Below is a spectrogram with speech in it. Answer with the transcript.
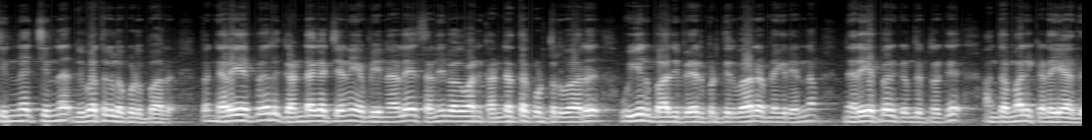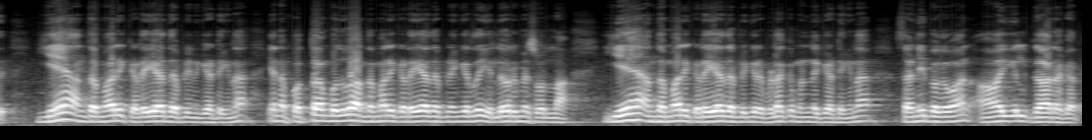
சின்ன சின்ன விபத்துகளை கொடுப்பாரு. இப்போ நிறைய பேர் கண்டகச்சனை அப்படின்னாலே சனி பகவான் கண்டத்தை கொடுத்துருவாரு உயிர் பாதிப்பை ஏற்படுத்திடுவார் அப்படிங்கிற எண்ணம் நிறைய பேருக்கு இருந்துகிட்ருக்கு அந்த மாதிரி கிடையாது. ஏன் அந்த மாதிரி கிடையாது அப்படின்னு கேட்டிங்கன்னா ஏன்னா பத்தாம் பொதுவாக அந்த மாதிரி கிடையாது அப்படிங்கிறத எல்லோருமே சொல்லலாம். ஏன் அந்த மாதிரி கிடையாது அப்படிங்கிற விளக்கம் என்ன கேட்டிங்கன்னா சனி பகவான் ஆயுள் காரகர்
